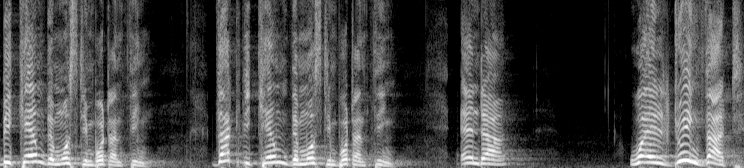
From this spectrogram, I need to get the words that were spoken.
became the most important thing. That became the most important thing. And uh, while doing that,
